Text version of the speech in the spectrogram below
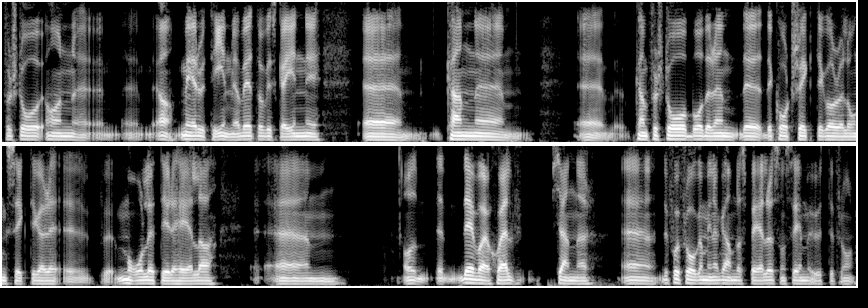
förstå, ha en, eh, eh, ja, mer rutin. Jag vet vad vi ska in i, kan, kan förstå både den, det, det kortsiktiga och det långsiktiga målet i det hela. Ehm, och det är vad jag själv känner. Du får fråga mina gamla spelare som ser mig utifrån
